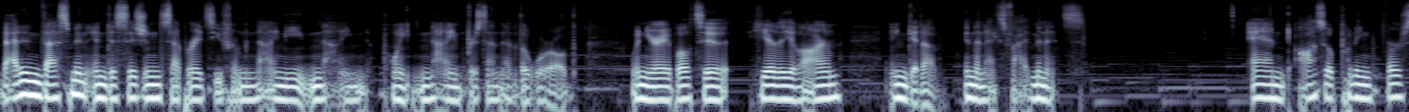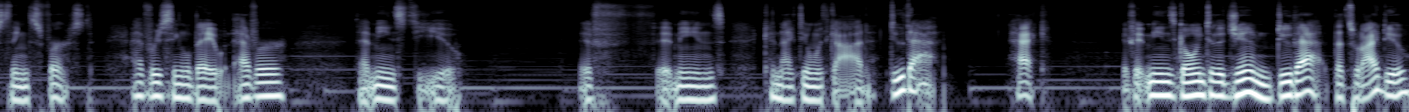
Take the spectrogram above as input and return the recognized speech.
That investment in decision separates you from 99.9% of the world when you're able to hear the alarm and get up in the next five minutes. And also putting first things first every single day, whatever that means to you. If it means connecting with God, do that. Heck, if it means going to the gym, do that. That's what I do.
